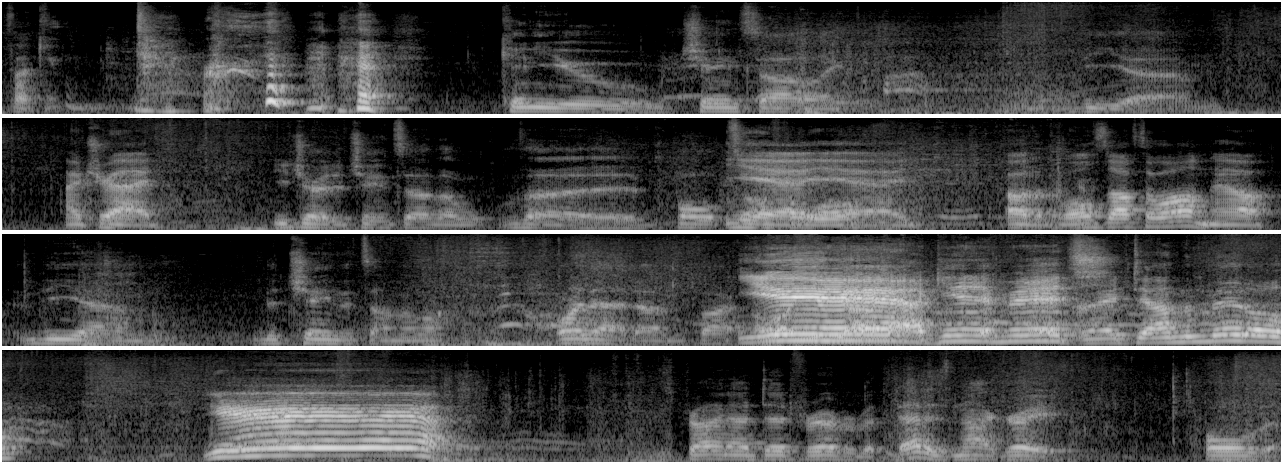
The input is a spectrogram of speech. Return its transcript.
Fuck you. Can you chainsaw like the um? I tried. You tried to chainsaw the the bolts off the wall. yeah. Oh, the bolts off the wall? No. The um, the chain that's on the wall, or that um. Bar. Oh, Yeah, got get it, bitch. Right down the middle. Yeah. He's probably not dead forever, but that is not great. Hold it.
